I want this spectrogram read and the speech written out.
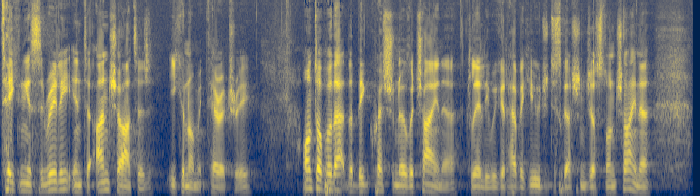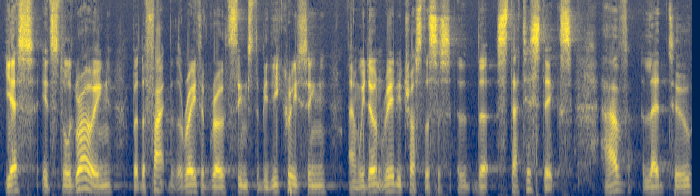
taking us really into uncharted economic territory. On top of that, the big question over China. Clearly, we could have a huge discussion just on China. Yes, it's still growing, but the fact that the rate of growth seems to be decreasing and we don't really trust the, the statistics have led to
